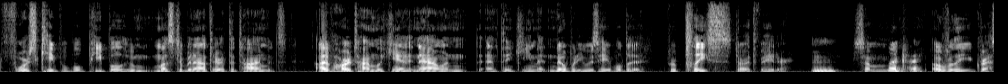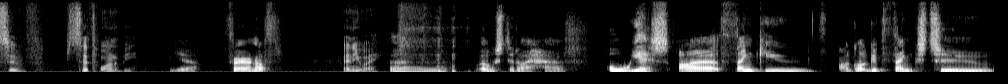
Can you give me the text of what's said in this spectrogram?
force capable people who must have been out there at the time. It's I have a hard time looking at it now and and thinking that nobody was able to replace Darth Vader. Mm. Some Okay. overly aggressive Sith wannabe. Yeah, fair enough. Anyway, Uh, what else did I have? Oh yes, uh, thank you. I got to give thanks to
